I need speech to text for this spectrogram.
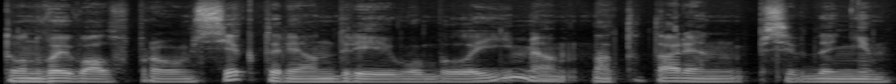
То он воевал в правом секторе, Андрей его было имя, а татарин псевдоним.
